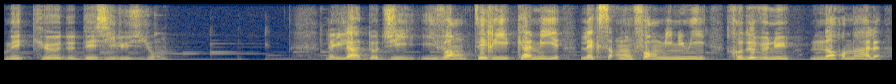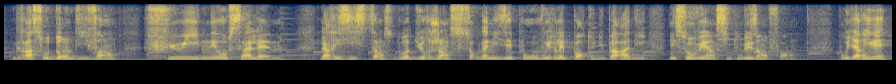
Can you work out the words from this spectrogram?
Mais que de désillusions. Leila, Doji, Yvan, Terry, Camille, l'ex-enfant minuit, redevenu normal grâce au don d'Yvan, fuit Néo-Salem. La résistance doit d'urgence s'organiser pour ouvrir les portes du paradis et sauver ainsi tous les enfants. Pour y arriver,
